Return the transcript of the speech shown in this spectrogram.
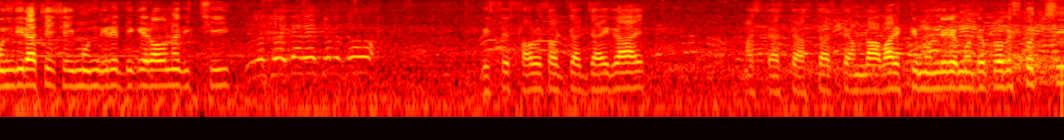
মন্দির আছে, সেই মন্দিরের দিকে রওনা দিচ্ছি। বিশ্বের সরসজ্জার জায়গায় আস্তে আস্তে আস্তে আস্তে আমরা আবার একটি মন্দিরের মধ্যে প্রবেশ করছি।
